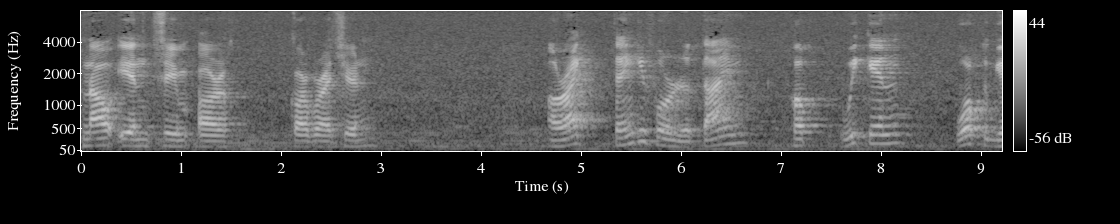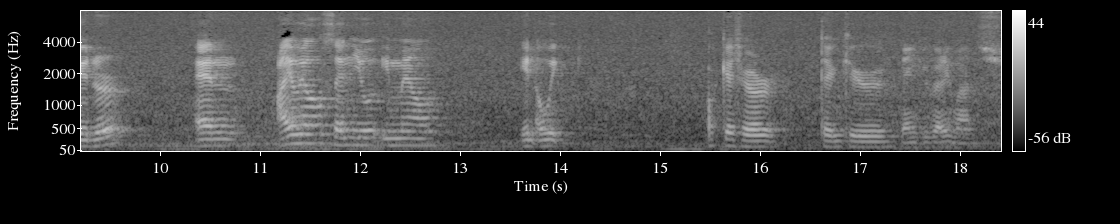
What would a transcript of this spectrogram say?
now in team or corporation. All right. Thank you for the time. Hope we can work together. And I will send you email in a week. Okay, sure. Thank you. Thank you very much.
